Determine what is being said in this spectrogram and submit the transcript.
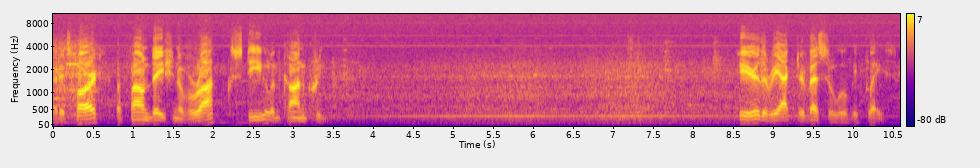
At its heart, a foundation of rock, steel, and concrete. Here, the reactor vessel will be placed.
